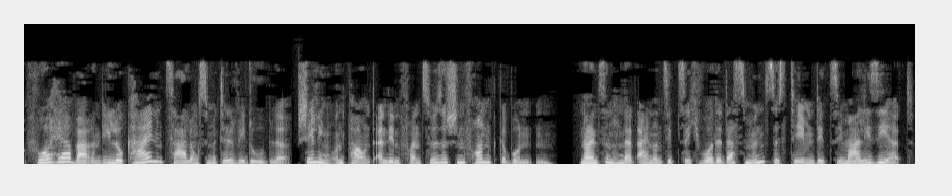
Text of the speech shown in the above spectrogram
Vorher waren die lokalen Zahlungsmittel wie Double, Schilling und Pound an den französischen Front gebunden. 1971 wurde das Münzsystem dezimalisiert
